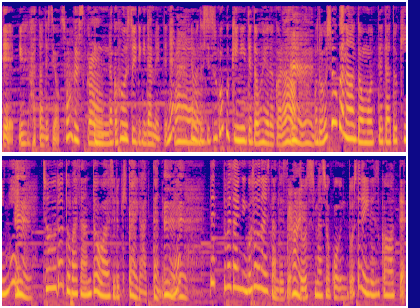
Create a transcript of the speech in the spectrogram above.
て言い張ったんですよ。そうですか。うん、なんか風水的にダメってね。でも私すごく気に入ってたお部屋だから、もうどうしようかなと思ってた時に、ちょうど鳥羽さんとお会いする機会があったんですね。で、鳥羽さんにご相談したんです。はい、どうしましょうこう、どうしたらいいですかって。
